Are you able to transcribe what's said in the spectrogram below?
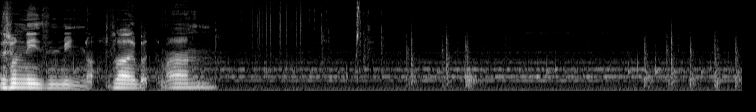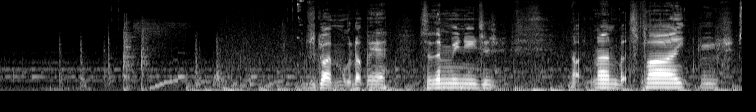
This one needs be not supply but the man. Just got mugged up here. So then we need to not demand but supply. Nice.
